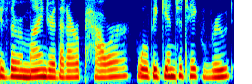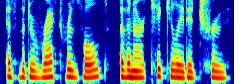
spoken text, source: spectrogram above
is the reminder that our power will begin to take root as the direct result of an articulated truth.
